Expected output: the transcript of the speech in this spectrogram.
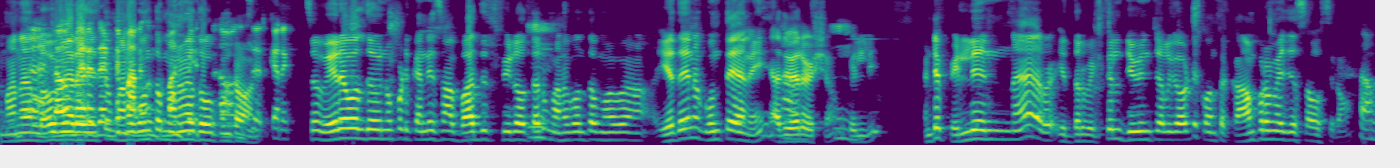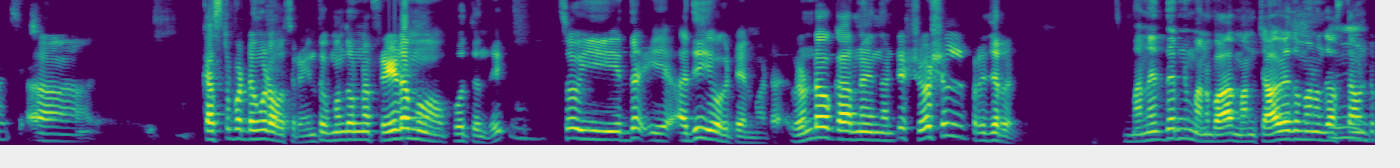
మన లవ్ మ్యారేజ్ అయితే మన కొంత మనమే తవ్వుకుంటాం. సో వేరే వాళ్ళు తవ్వినప్పుడు కనీసం ఆ బాధ్యత ఫీల్ అవుతారు. మన కొంత మ- ఏదైనా గొంతే అని అది వేరే. విషయం. పెళ్ళి అంటే పెళ్ళి ఇద్దరు వ్యక్తులు జీవించాలి కాబట్టి కొంత కాంప్రమైజెస్ అవసరం. కష్టపడడం కూడా అవసరం. ఇంతకు ముందు ఉన్న ఫ్రీడమ్ పోతుంది. సో ఈ ఇద్దరు అది ఒకటి అన్నమాట. రెండవ కారణం ఏంటంటే సోషల్ ప్రెజర్ అండి. మన ఇద్దరిని మన బా మన చావేదో మనం చేస్తా. ఉంటే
